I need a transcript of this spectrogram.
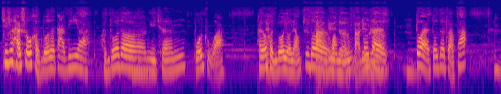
其实还是有很多的大 V 啊，很多的嗯女权博主啊，还有很多有良知的网民都在对都在转发。嗯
